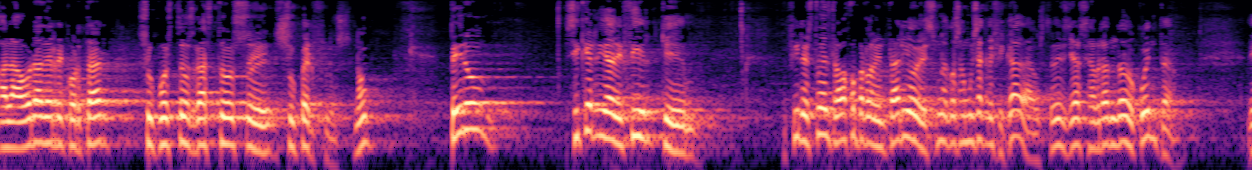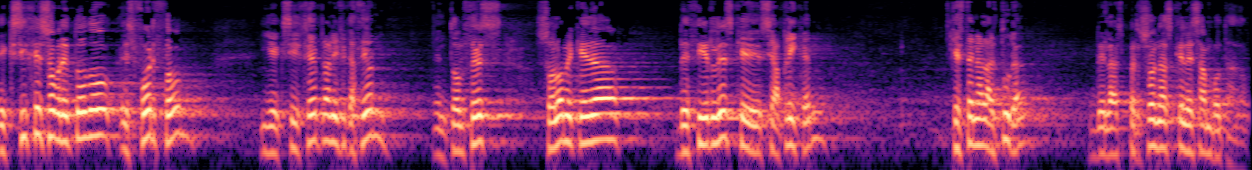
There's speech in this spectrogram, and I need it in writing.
a la hora de recortar supuestos gastos eh, superfluos. ¿no? Pero sí querría decir que, en fin, esto del trabajo parlamentario es una cosa muy sacrificada. Ustedes ya se habrán dado cuenta. Exige sobre todo esfuerzo y exige planificación. Entonces, Solo me queda decirles que se apliquen, que estén a la altura de las personas que les han votado.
